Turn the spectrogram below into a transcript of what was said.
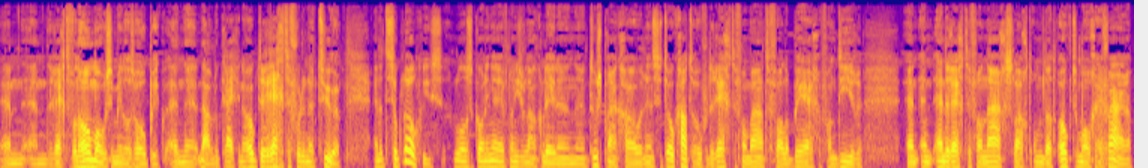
En, en, de rechten van homo's inmiddels, hoop ik. En uh, nou, dan krijg je nou ook de rechten voor de natuur. En dat is ook logisch. Onze koningin heeft nog niet zo lang geleden een, een toespraak gehouden... en ze het ook had over de rechten van watervallen, bergen, van dieren... En, en, en de rechten van nageslacht om dat ook te mogen ervaren.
